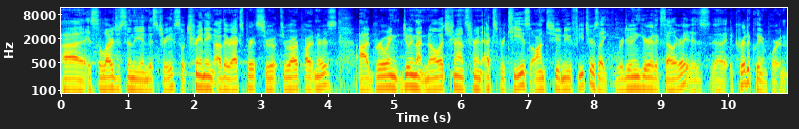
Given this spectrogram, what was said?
uh, it's the largest in the industry. So training other experts through through our partners, uh, growing, doing that knowledge transfer and expertise onto new features like we're doing here at Accelerate is uh, critically important.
